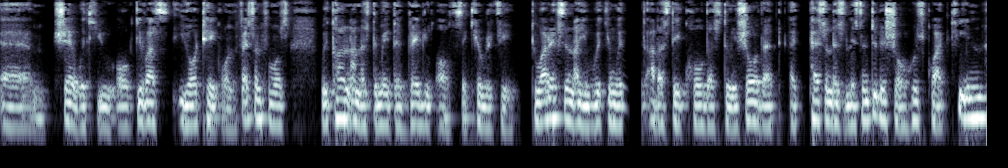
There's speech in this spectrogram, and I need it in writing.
um, share with you or give us your take on. First and foremost, we can't underestimate the value of security. To what extent are you working with other stakeholders to ensure that a person that's listening to the show who's quite keen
